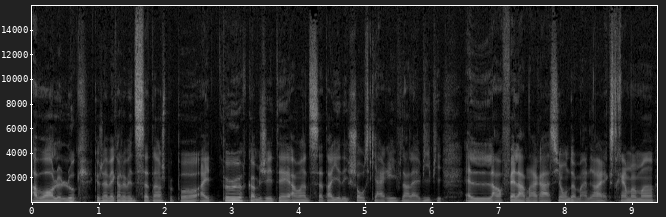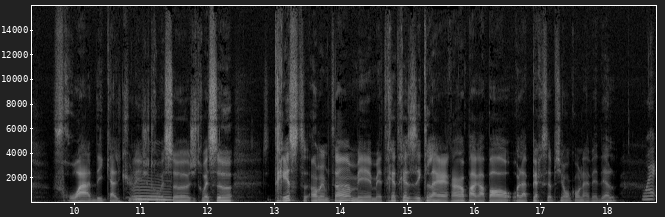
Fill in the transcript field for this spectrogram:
avoir le look que j'avais quand j'avais 17 ans. Je peux pas être pur comme j'étais avant 17 ans. Il y a des choses qui arrivent dans la vie. Puis elle en fait la narration de manière extrêmement froide et calculée. J'ai trouvé Mm. ça, j'ai trouvé ça triste en même temps, mais, mais très, très éclairant par rapport à la perception qu'on avait d'elle. Ouais.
